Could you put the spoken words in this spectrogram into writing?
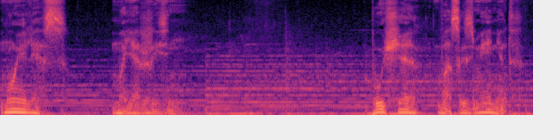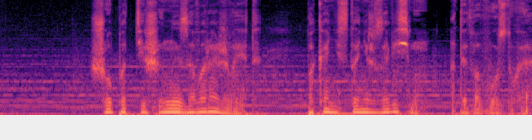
Мой лес, моя жизнь. Пуща вас изменит. Шепот тишины завораживает, пока не станешь зависимым от этого воздуха,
